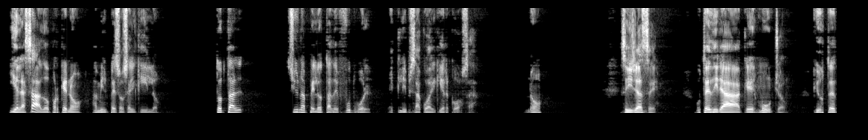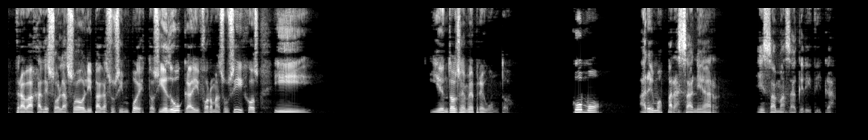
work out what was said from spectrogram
y el asado, ¿por qué no?, a mil pesos el kilo. Total, si una pelota de fútbol eclipsa cualquier cosa, ¿no? Sí, ya sé. Usted dirá que es mucho, que usted trabaja de sol a sol y paga sus impuestos, y educa y forma a sus hijos, y... Y entonces me pregunto, ¿cómo haremos para sanear esa masa crítica?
